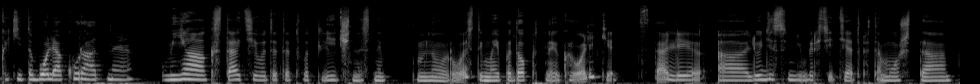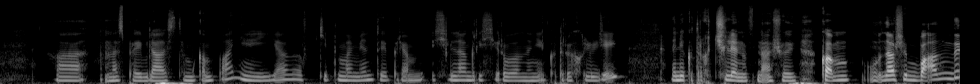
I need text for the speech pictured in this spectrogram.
какие-то более аккуратные. У меня, кстати, вот этот вот личностный ну, рост и мои подопытные кролики стали э, люди с университета, потому что а, у нас появлялась там компания, и я в какие-то моменты прям сильно агрессировала на некоторых людей, на некоторых членов нашей, комп... нашей банды.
